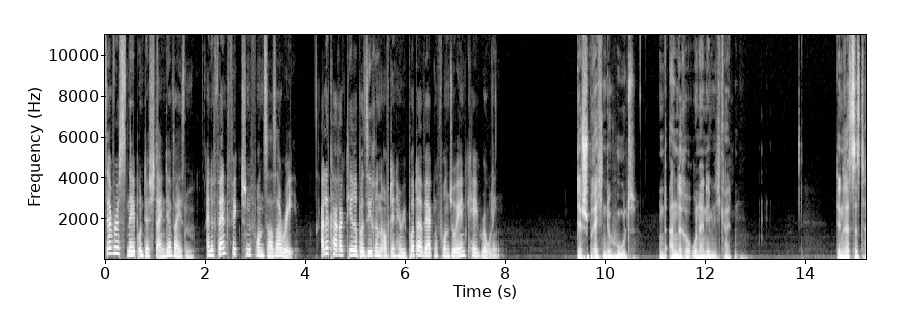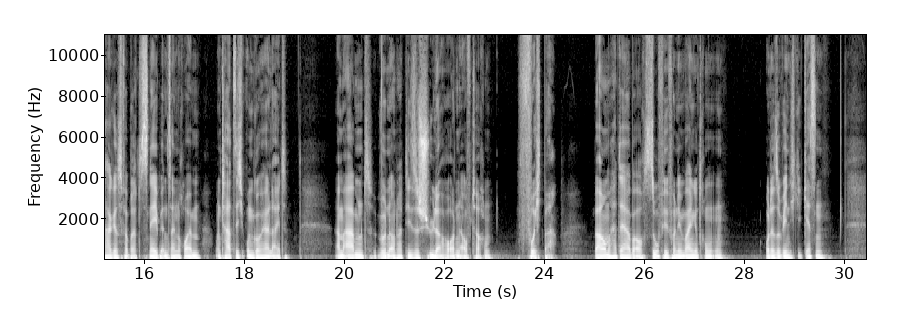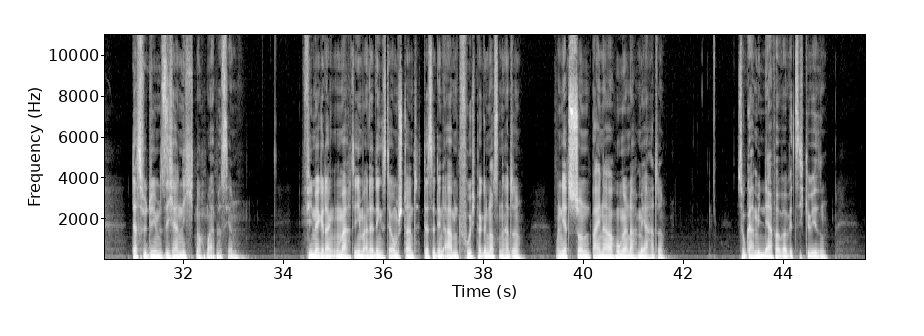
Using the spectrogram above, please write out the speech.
Severus Snape und der Stein der Weisen. Eine Fanfiction von Zaza Ray. Alle Charaktere basieren auf den Harry Potter Werken von Joanne K. Rowling. Der sprechende Hut und andere Unannehmlichkeiten. Den Rest des Tages verbrachte Snape in seinen Räumen und tat sich ungeheuer leid. Am Abend würden auch noch diese Schülerhorden auftauchen. Furchtbar. Warum hat er aber auch so viel von dem Wein getrunken? Oder so wenig gegessen? Das würde ihm sicher nicht nochmal passieren. Viel mehr Gedanken machte ihm allerdings der Umstand, dass er den Abend furchtbar genossen hatte und jetzt schon beinahe Hunger nach mehr hatte. Sogar Minerva war witzig gewesen.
